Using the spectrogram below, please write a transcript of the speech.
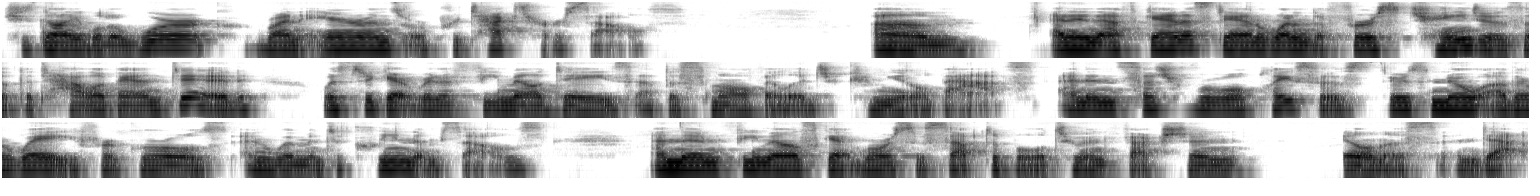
She's not able to work, run errands, or protect herself. Um, and in Afghanistan, one of the first changes that the Taliban did was to get rid of female days at the small village communal baths. And in such rural places, there's no other way for girls and women to clean themselves. And then females get more susceptible to infection illness and death.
